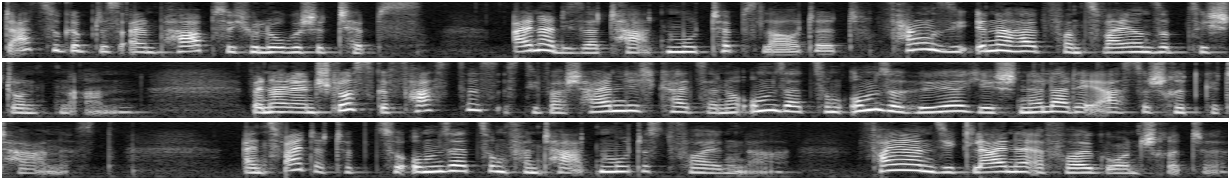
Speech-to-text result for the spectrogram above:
dazu gibt es ein paar psychologische Tipps. Einer dieser Tatenmut-Tipps lautet, fangen Sie innerhalb von 72 Stunden an. Wenn ein Entschluss gefasst ist, ist die Wahrscheinlichkeit seiner Umsetzung umso höher, je schneller der erste Schritt getan ist. Ein zweiter Tipp zur Umsetzung von Tatenmut ist folgender. Feiern Sie kleine Erfolge und Schritte.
